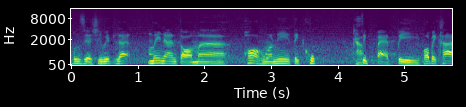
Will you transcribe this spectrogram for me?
เพิ่งเสียชีวิตและไม่นานต่อมาพ่อของรอนนี่ติดคุกครับ18 ปี เพราะไปฆ่า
